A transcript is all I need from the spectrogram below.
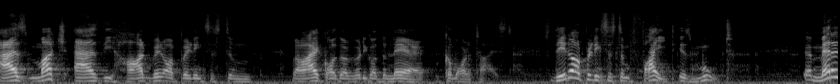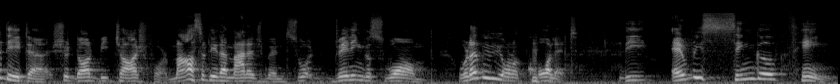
as much as the hardware operating system, well, I call the, what do you call the layer, commoditized. So data operating system fight is moot. Uh, metadata should not be charged for. Master data management, sw- draining the swamp, whatever you want to call it. The, every single thing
